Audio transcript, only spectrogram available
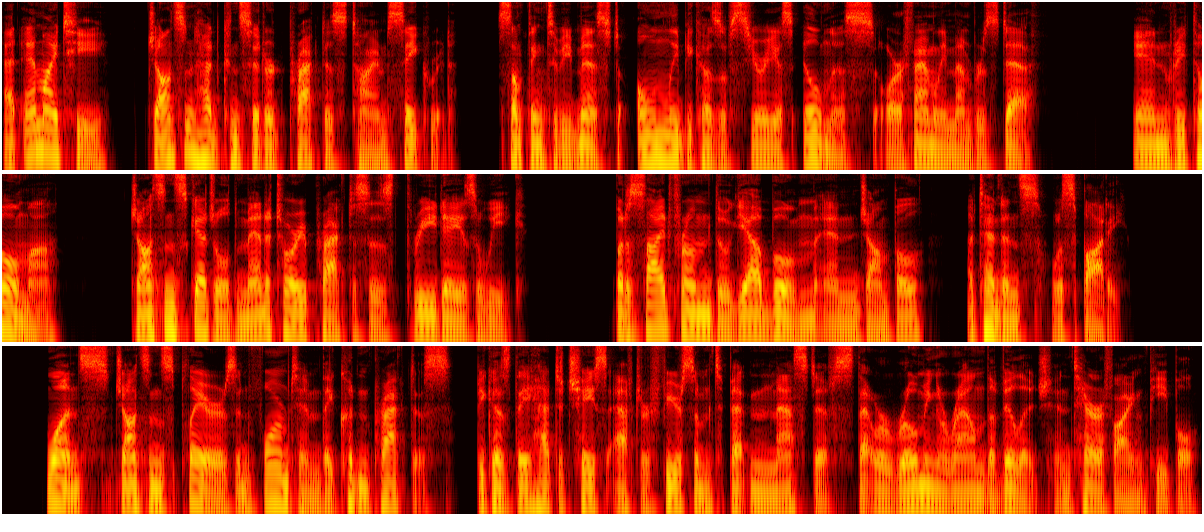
At MIT, Johnson had considered practice time sacred, something to be missed only because of serious illness or a family member's death. In Ritoma, Johnson scheduled mandatory practices three days a week. But aside from Dugya Bum and Jampel, attendance was spotty. Once, Johnson's players informed him they couldn't practice because they had to chase after fearsome Tibetan mastiffs that were roaming around the village and terrifying people.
